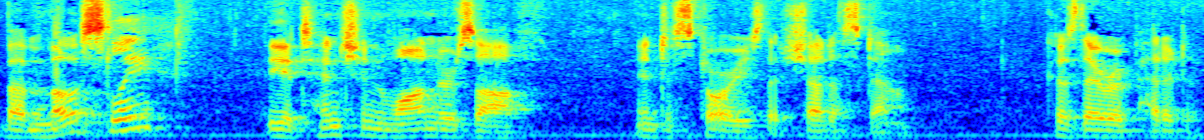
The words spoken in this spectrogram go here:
but mostly, the attention wanders off into stories that shut us down because they're repetitive.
